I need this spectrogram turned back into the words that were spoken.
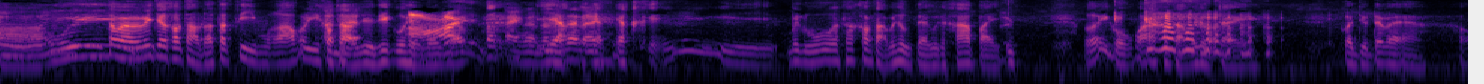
อ๋ออุ้ย ทำไมไม่เจอคำถามนั้นสักทีวะมันมีคำถามอยู่ที่กูเห็นเลยนะต้องแต่งกันอยากได้เลยอยากอยากเอ้ยไม่รู้ถ้าคำถามไม่ถูกใจกูจะข้ามไปเฮ้ยงงว่าคำถามไม่ถูกใจกดหยุดได้ไหมอะอ๋อ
